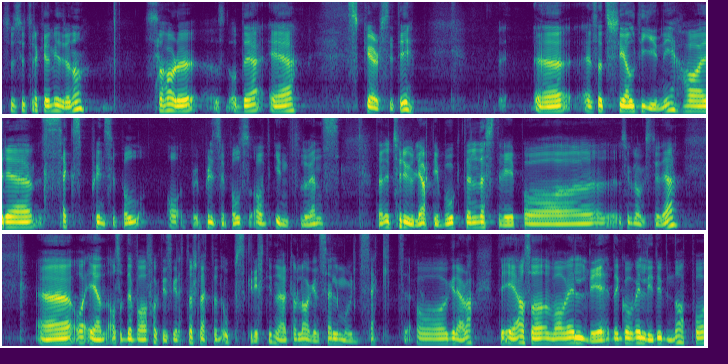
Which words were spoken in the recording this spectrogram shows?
Så hvis vi trekker den videre nå, så har du Og det er scarcity. Uh, altså Cialdini har uh, Sex Principle, uh, Principles of Influence. Det er en utrolig artig bok. Den leste vi på psykologstudiet. Uh, en, altså det var faktisk rett og slett en oppskrift inne der til å lage en selvmordssekt. og greier da. Det, altså, veldig, det går veldig i dybden på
